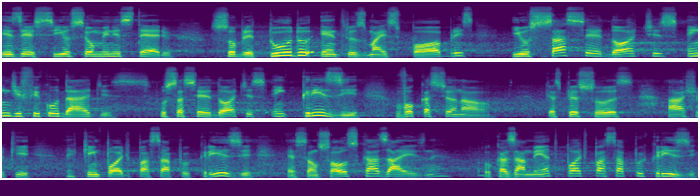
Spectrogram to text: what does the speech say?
exerciam o seu ministério, sobretudo entre os mais pobres e os sacerdotes em dificuldades, os sacerdotes em crise vocacional. Que as pessoas acham que quem pode passar por crise eh, são só os casais, né? O casamento pode passar por crise,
